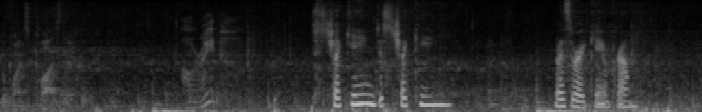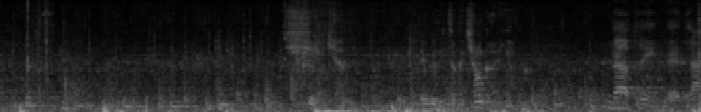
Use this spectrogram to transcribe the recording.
You'll find supplies there. All right. Just checking, just checking. That's where I came from. Shit, Captain. They really took a chunk out of you. Nothing that I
